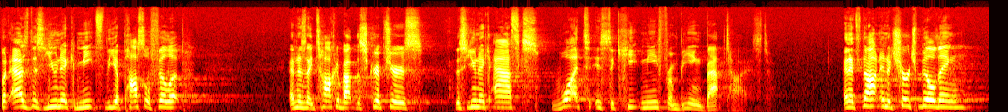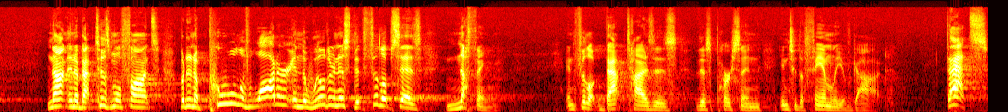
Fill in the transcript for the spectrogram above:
But as this eunuch meets the Apostle Philip, and as they talk about the scriptures, this eunuch asks, What is to keep me from being baptized? And it's not in a church building, not in a baptismal font, but in a pool of water in the wilderness that Philip says nothing. And Philip baptizes this person into the family of God. That's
